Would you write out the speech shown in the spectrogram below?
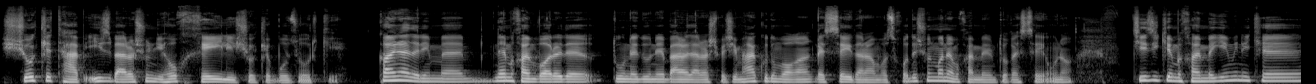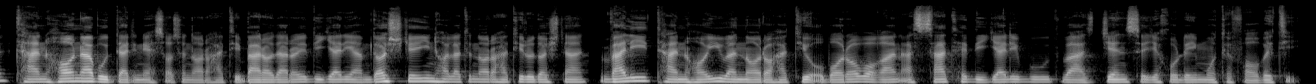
شوک تبعیض براشون یهو خیلی شوک بزرگیه. کاری نداریم نمی‌خوایم وارد دونه دونه برادراش بشیم. هر کدوم واقعا قصه ای دارن واسه خودشون. ما نمی‌خوایم بریم تو قصه اونا. چیزی که می‌خوایم بگیم اینه که تنها نبود در این احساس ناراحتی. برادرای دیگری هم داشت که این حالت ناراحتی رو داشتن. ولی تنهایی و ناراحتی اوبارا واقعا از سطح دیگری بود و از جنس یه خورده متفاوتی.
